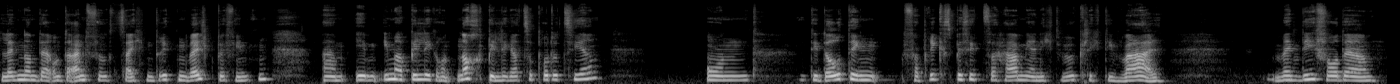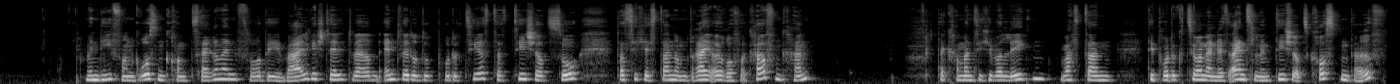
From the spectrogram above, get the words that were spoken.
Ländern der unter Anführungszeichen dritten Welt befinden, ähm, eben immer billiger und noch billiger zu produzieren. Und die dortigen Fabriksbesitzer haben ja nicht wirklich die Wahl wenn die vor der wenn die von großen Konzernen vor die Wahl gestellt werden, entweder du produzierst das T-Shirt so, dass ich es dann um 3 Euro verkaufen kann, da kann man sich überlegen, was dann die Produktion eines einzelnen T-Shirts kosten darf,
